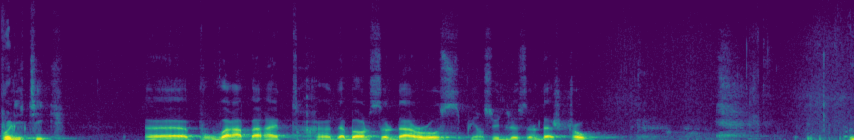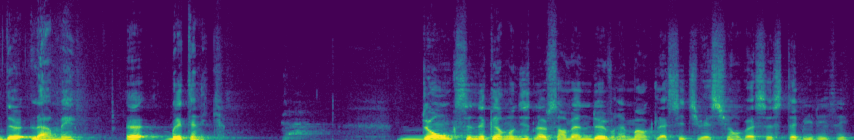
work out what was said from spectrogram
politique euh, pour voir apparaître euh, d'abord le soldat Ross, puis ensuite le soldat Shaw de l'armée euh, britannique. Donc ce n'est qu'en 1922 vraiment que la situation va se stabiliser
